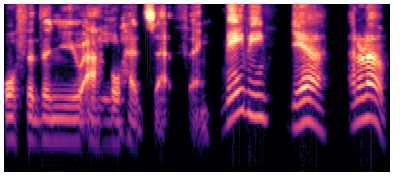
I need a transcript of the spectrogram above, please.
or for the new Maybe. Apple headset thing." Maybe. Yeah. I don't know.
